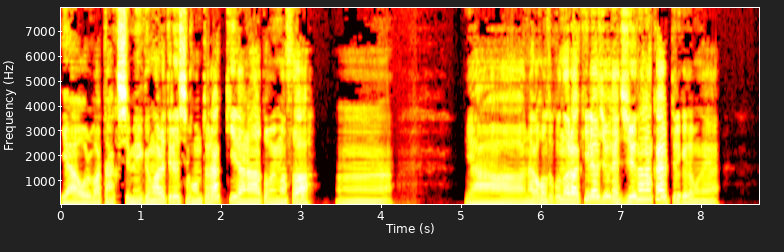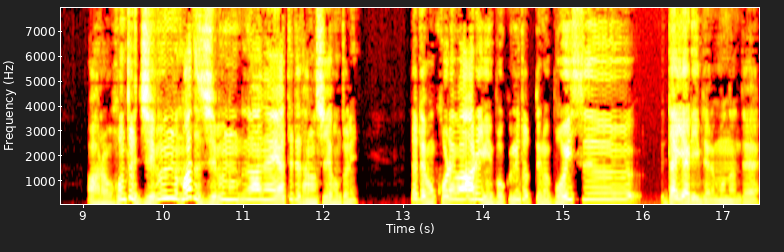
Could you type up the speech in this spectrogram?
いや、俺私恵まれてるし、ほんとラッキーだなと思いますわ。うん。いやー、なんかほんとこのラッキーラジオね、17回やってるけどもね、あの、本当に自分の、まず自分がね、やってて楽しい、本当に。だってもうこれはある意味僕にとってのボイスダイアリーみたいなもんなんで、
